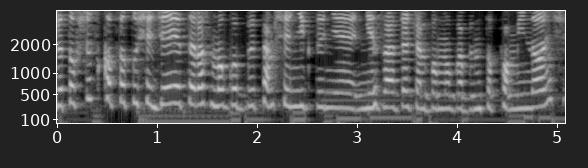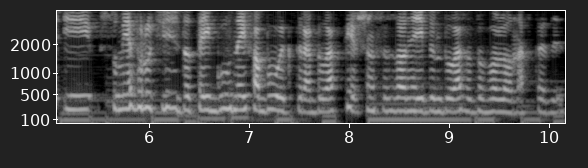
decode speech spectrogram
Że to wszystko, co tu się dzieje teraz mogłoby tam się nigdy nie, nie zadziać, albo mogłabym to pominąć i w sumie wrócić do tej głównej fabuły, która była w pierwszym sezonie i bym była zadowolona wtedy.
